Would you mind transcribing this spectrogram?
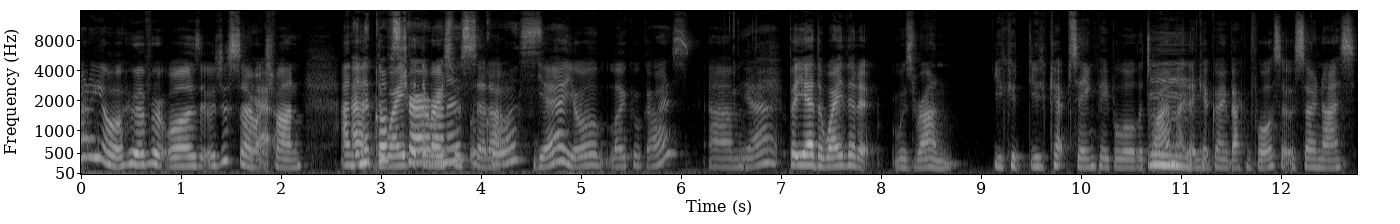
Johnny or whoever it was. It was just so much fun, and, And the, the way that the race was runners, of set up. Yeah, your local guys. Um, Yeah. but yeah, the way that it was run, you could you kept seeing people all the time. Like they Mm. kept going back and forth, so it was so nice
